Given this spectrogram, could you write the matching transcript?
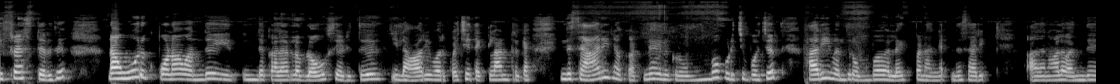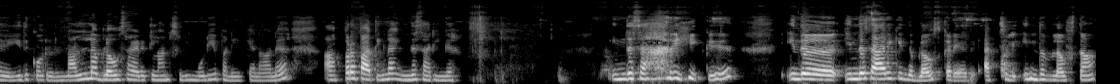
டிஃப்ரென்ஸ் தெரியுது. நான் ஊருக்கு போனால் வந்து இந்த கலரில் ப்ளவுஸ் எடுத்து இல்லை ஆரி ஒர்க் வச்சு தைக்கலான் இருக்கேன். இந்த saree நான் கட்டினேன் எனக்கு ரொம்ப பிடிச்சி போச்சு. ஹரி வந்து ரொம்ப லைக் பண்ணாங்க இந்த saree. அதனால் வந்து இதுக்கு ஒரு நல்ல ப்ளவுஸாக எடுக்கலாம்னு சொல்லி முடிவு பண்ணியிருக்கேன் நான். அப்புறம் பார்த்தீங்கன்னா இந்த சாரீங்க இந்த சாரீக்கு இந்த இந்த சாரீக்கு இந்த ப்ளவுஸ் கிடையாது. ஆக்சுவலி இந்த ப்ளவுஸ் தான்.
